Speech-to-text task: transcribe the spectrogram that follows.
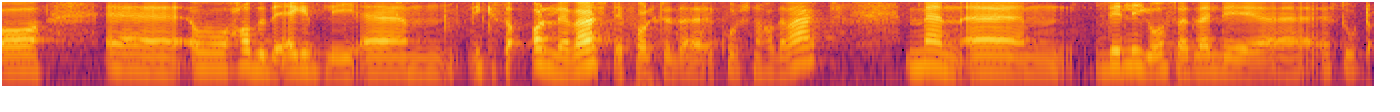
Og, eh, og hadde det egentlig eh, ikke så aller verst i forhold til det, hvordan det hadde vært. Men det ligger også et veldig stort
